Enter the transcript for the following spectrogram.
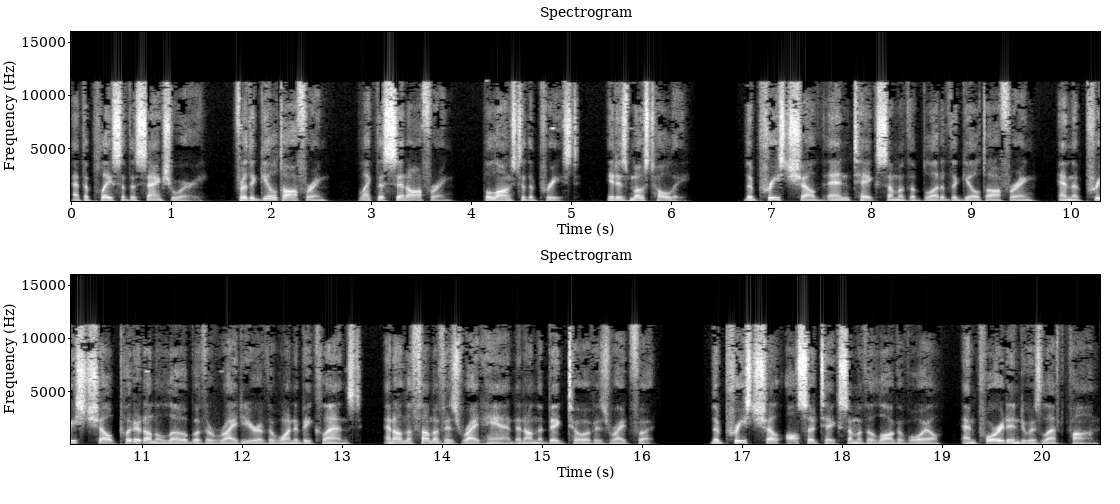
at the place of the sanctuary, for the guilt offering, like the sin offering, belongs to the priest, it is most holy. The priest shall then take some of the blood of the guilt offering, and the priest shall put it on the lobe of the right ear of the one to be cleansed, and on the thumb of his right hand and on the big toe of his right foot. The priest shall also take some of the log of oil, and pour it into his left palm.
